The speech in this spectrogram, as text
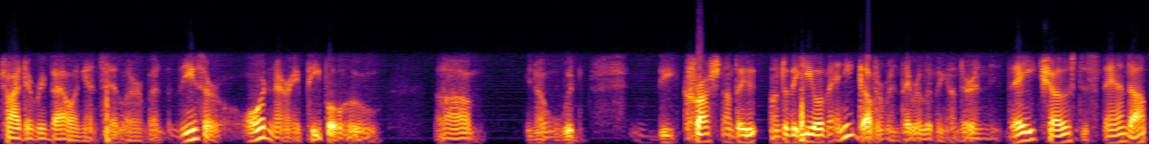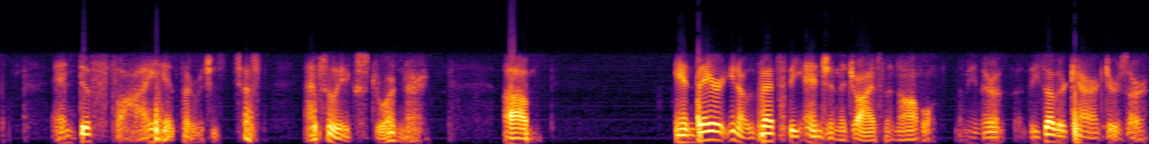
tried to rebel against Hitler. But these are ordinary people who, um, you know, would be crushed under under the heel of any government they were living under, and they chose to stand up and defy Hitler, which is just absolutely extraordinary. Um, and there, you know, that's the engine that drives the novel. I mean, there are, these other characters are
